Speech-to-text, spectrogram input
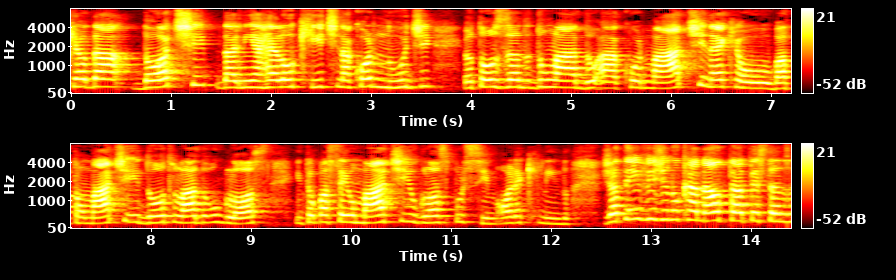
que é o da Dot, da linha Hello Kitty, na cor nude. Eu tô usando de um lado a cor mate, né, que é o batom mate, e do outro lado o gloss. Então passei o mate e o gloss por cima. Olha que lindo. Já tem vídeo no canal, tá testando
